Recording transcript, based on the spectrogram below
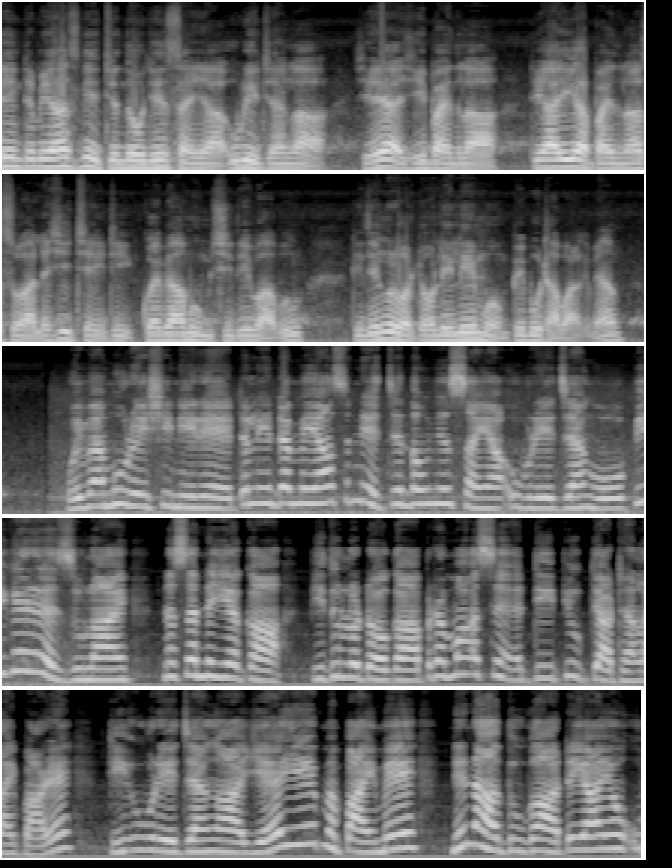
လင်တမယားစနစ်ကျင့်သုံးခြင်းဆိုင်ရာဥပဒေချမ်းကရဲရရေးပိုင်သလားတရားရေးကပိုင်သလားဆိုတာလက်ရှိချိန်အထိကွဲပြားမှုမရှိသေးပါဘူးဒီသတင်းကိုတော့ဒေါ်လေးလေးမွန်ပေးပို့ထားပါခင်ဗျာဝေဖန်မှုတွေရှိနေတဲ့တလင်တမယားစနစ်ကျင့်သုံးခြင်းဆိုင်ရာဥပဒေကြမ်းကိုပြီးခဲ့တဲ့ဇူလိုင်22ရက်ကပြည်သူ့လွှတ်တော်ကပထမအဆင့်အတည်ပြုပြဋ္ဌာန်းလိုက်ပါတယ်။ဒီဥပဒေကြမ်းကရဲရဲမပိုင်မဲနင့်နာသူကတရားရုံးဥ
